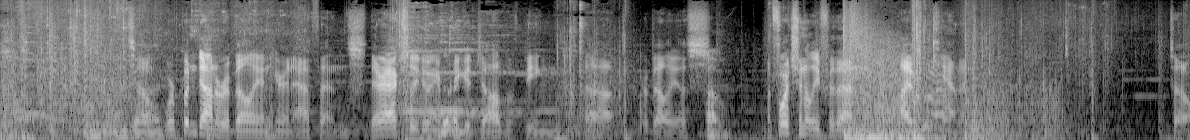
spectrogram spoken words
Oh So God. we're putting down a rebellion here in Athens. They're actually doing a pretty good job of being uh, rebellious. Oh. Unfortunately for them, I have cannon. So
